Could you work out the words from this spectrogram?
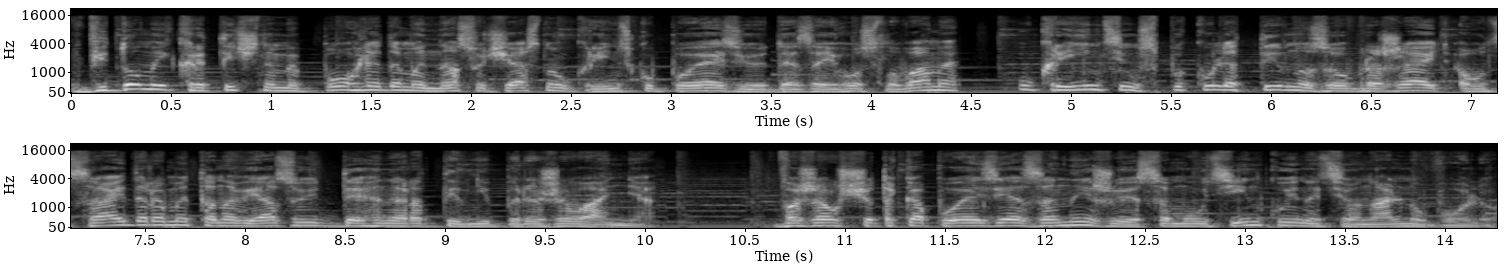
Відомий критичними поглядами на сучасну українську поезію, де, за його словами, українців спекулятивно зображають аутсайдерами та нав'язують дегенеративні переживання. Вважав, що така поезія занижує самооцінку і національну волю.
